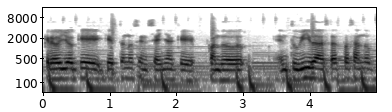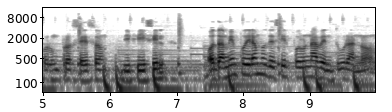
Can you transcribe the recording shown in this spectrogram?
Creo yo que, que esto nos enseña que cuando en tu vida estás pasando por un proceso difícil, o también pudiéramos decir por una aventura, ¿no?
